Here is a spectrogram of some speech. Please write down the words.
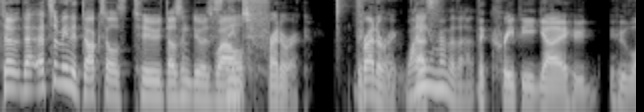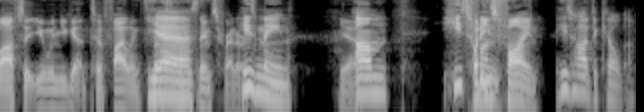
So that, that's something that Dark Souls Two doesn't do as well. His name's Frederick. The Frederick. Why do you remember that? The creepy guy who who laughs at you when you get to Firelink. First Yeah. time. his name's Frederick. He's mean. yeah, Um, he's but fun. he's fine. he's hard to kill though.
